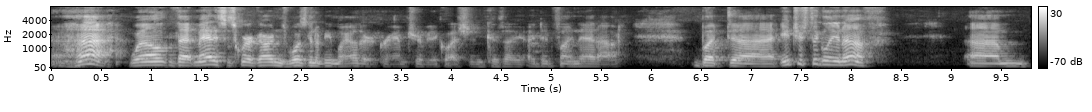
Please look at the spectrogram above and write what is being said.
Aha. Well, that Madison Square Gardens was going to be my other Graham trivia question because I, I did find that out. But uh, interestingly enough, um,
